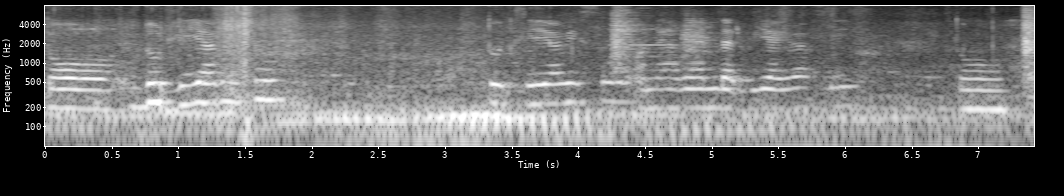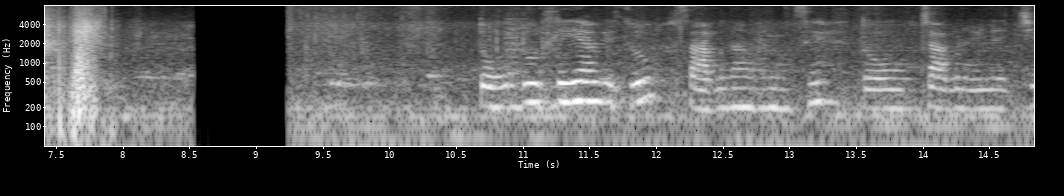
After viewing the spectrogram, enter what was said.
તો દૂધ લઈ આવીશું. દૂધ લઈ આવીશું અને હવે અંદર બી આવ્યા છીએ તો તો દૂધ લઈ આવીશું. ચા બનાવવાનું છે. તો ચા બનાવીને છે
